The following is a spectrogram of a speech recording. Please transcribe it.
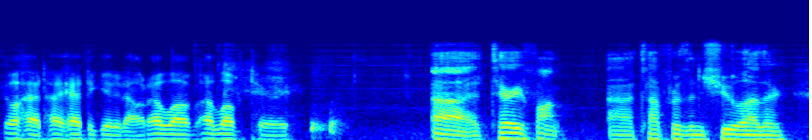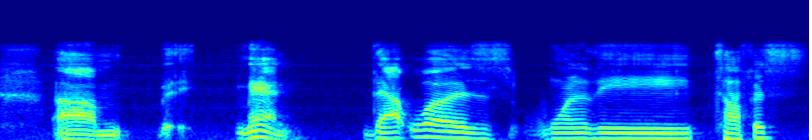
go ahead. I had to get it out. I love I love Terry. uh, Terry Funk, uh, tougher than shoe leather. Um, man, that was one of the toughest,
